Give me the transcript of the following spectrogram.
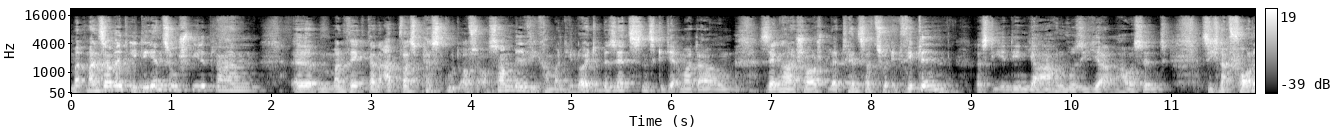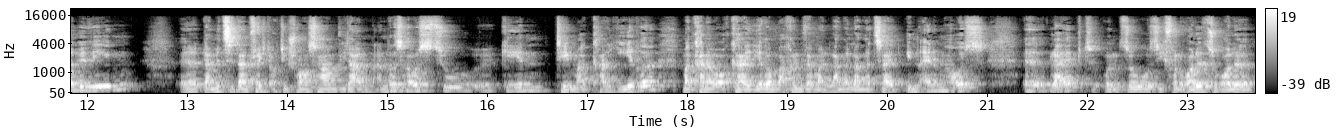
Man, man sammelt Ideen zum Spielplan, äh, man wägt dann ab, was passt gut aufs Ensemble, wie kann man die Leute besetzen. Es geht ja immer darum, Sänger, Schauspieler, Tänzer zu entwickeln, dass die in den Jahren, wo sie hier am Haus sind, sich nach vorne bewegen damit sie dann vielleicht auch die Chance haben, wieder an ein anderes Haus zu äh, gehen. Thema Karriere. Man kann aber auch Karriere machen, wenn man lange, lange Zeit in einem Haus äh, bleibt und so sich von Rolle zu Rolle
